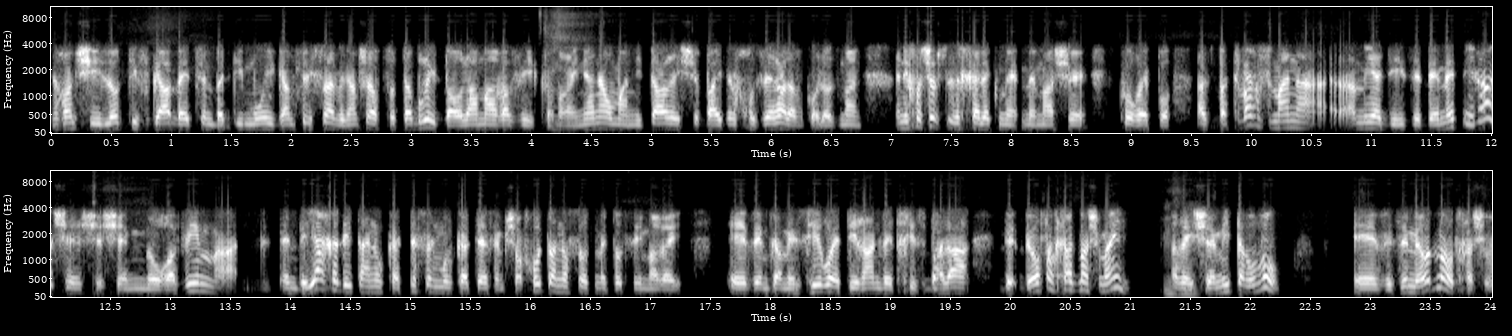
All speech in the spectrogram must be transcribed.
נכון, שהיא לא תפגע בעצם בדימוי גם של ישראל וגם של ארה"ב בעולם הערבי. כלומר, העניין ההומניטרי שביידן חוזר עליו כל הזמן, אני חושב שזה חלק ממה שקורה פה. אז בטווח זמן המיידי זה באמת נראה ש, ש, שהם מעורבים, הם ביחד איתנו כתף אל מול כתף, הם שלחו את הנוסעות מטוסים הרי, אה, והם גם הזהירו את איראן ואת חיזבאללה באופן חד משמעי, הרי שהם התערבו. אה, וזה מאוד מאוד חשוב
